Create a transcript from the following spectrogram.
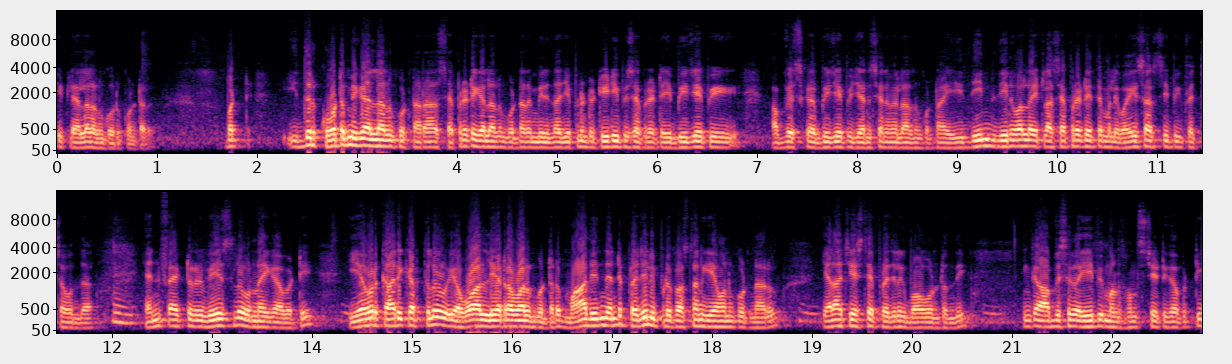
సీట్లు వెళ్ళాలని కోరుకుంటారు. బట్ ఇద్దరు కూటమిగా వెళ్ళాలనుకుంటున్నారా? సెపరేట్గా వెళ్ళాలనుకుంటున్నారా? మీరు ఇందా చెప్పినట్టు టీడీపీ సెపరేట్ అయ్యి బీజేపీ అబ్వియస్గా బీజేపీ జనసేన వెళ్ళాలనుకుంటున్నా ఈ దీని దీనివల్ల ఇట్లా సెపరేట్ అయితే మళ్ళీ వైఎస్ఆర్సీపీకి ఫెచ్ అవుద్దా ఎన్ ఫ్యాక్టరీ వేస్లో ఉన్నాయి కాబట్టి ఎవరి కార్యకర్తలు ఎవరు లీడర్ అవ్వాలనుకుంటారు మాది ఏంటంటే ప్రజలు ఇప్పుడు ప్రస్తుతానికి ఏమనుకుంటున్నారు? ఎలా చేస్తే ప్రజలకు బాగుంటుంది? ఇంకా ఆబ్వియస్గా ఏపీ మన సొంత స్టేట్ కాబట్టి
